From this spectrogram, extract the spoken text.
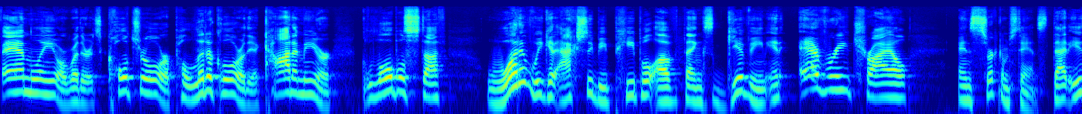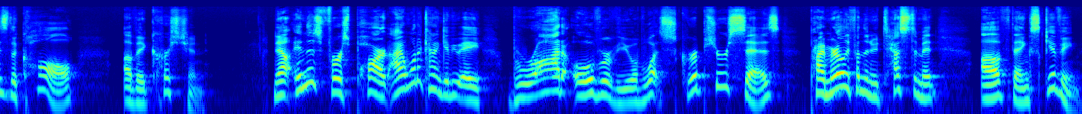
family, or whether it's cultural or political or the economy or global stuff, what if we could actually be people of thanksgiving in every trial and circumstance? That is the call of a Christian. Now, in this first part, I want to kind of give you a broad overview of what Scripture says, primarily from the New Testament, of Thanksgiving.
